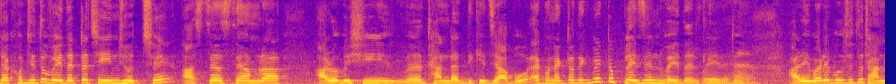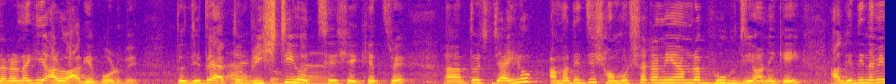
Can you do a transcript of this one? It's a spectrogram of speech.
দেখো যেহেতু ওয়েদারটা চেঞ্জ হচ্ছে আস্তে আস্তে আমরা আরও বেশি ঠান্ডার দিকে যাব এখন একটা দেখবে একটা প্লেজেন্ট ওয়েদার কিন্তু হ্যাঁ। আর এবারে বলছে তো ঠান্ডাটা নাকি আরও আগে পড়বে তো যেহেতু এত বৃষ্টি হ্যাঁ। হচ্ছে সেই ক্ষেত্রে তো যাই হোক, আমাদের যে সমস্যাটা নিয়ে আমরা ভুগছি অনেকেই আগের দিন আমি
